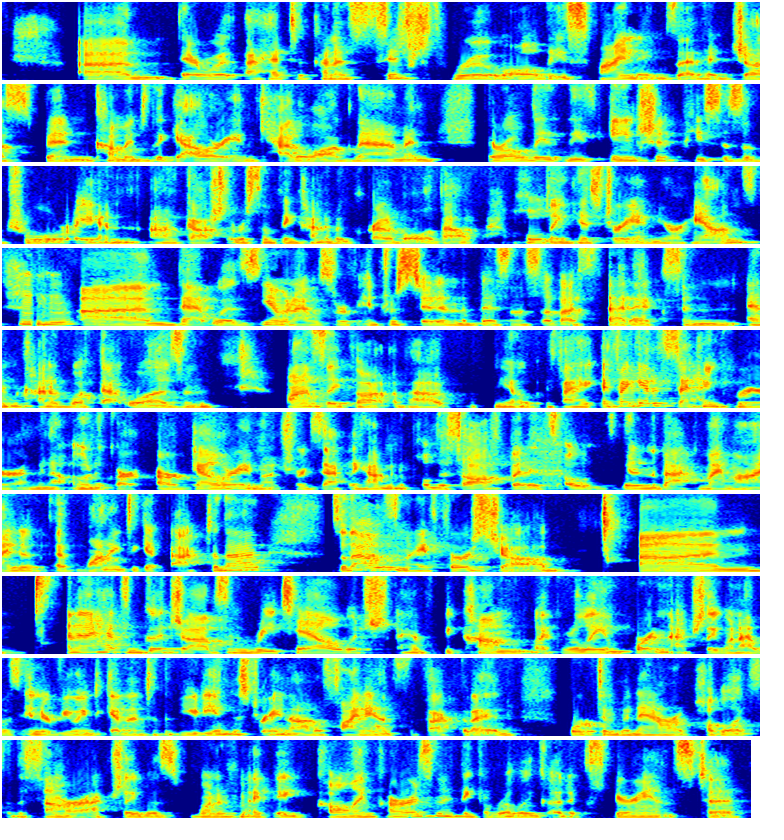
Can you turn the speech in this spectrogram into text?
um, there was I had to kind of sift through all these findings that had just been come into the gallery and catalog them, and there are all these, these ancient pieces of jewelry. And oh gosh, there was something kind of incredible about holding history in your hands. Mm-hmm. Um, that was, you know, and I was sort of interested in the business of aesthetics and and kind of what that was, and honestly thought about, you know, if I if I get a second career, I'm going to own a art, art gallery. I'm not sure exactly how I'm going to pull this off, but it's always been in the back of my mind of, of wanting to get back to that. So that was my first job. Um, and then I had some good jobs in retail, which have become like really important actually when I was interviewing to get into the beauty industry and out of finance. The fact that I had worked in Banana Republic for the summer actually was one of my big calling cards. And I think a really good experience to,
